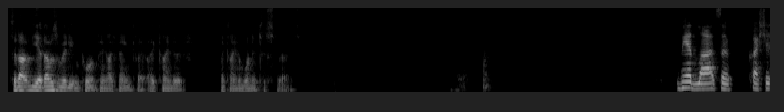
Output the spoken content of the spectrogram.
so that yeah, that was a really important thing. I think I, I kind of I kind of wanted to stress. we had lots of question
